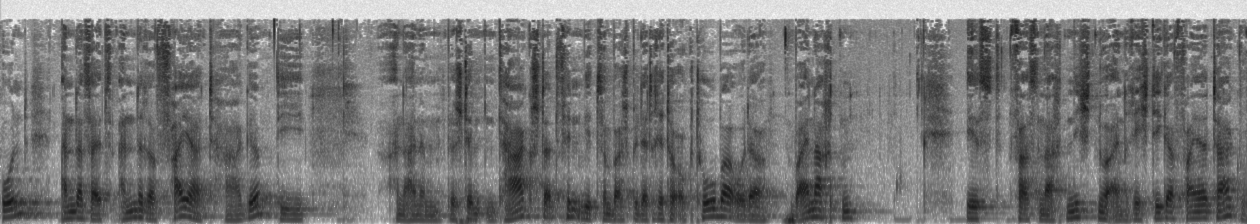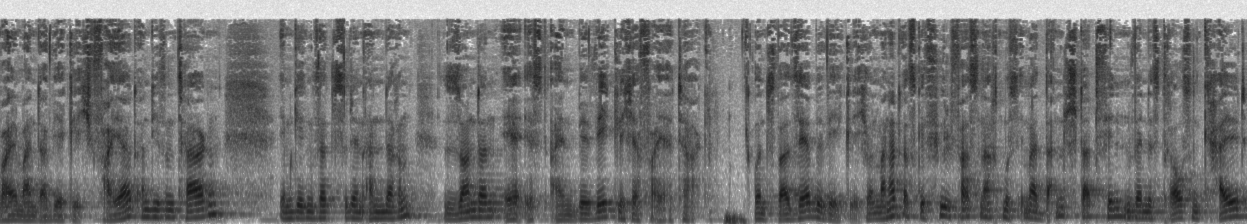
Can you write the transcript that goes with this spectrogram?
und anders als andere Feiertage, die an einem bestimmten Tag stattfinden, wie zum Beispiel der 3. Oktober oder Weihnachten, ist Fastnacht nicht nur ein richtiger Feiertag, weil man da wirklich feiert an diesen Tagen, im Gegensatz zu den anderen, sondern er ist ein beweglicher Feiertag. Und zwar sehr beweglich. Und man hat das Gefühl, Fastnacht muss immer dann stattfinden, wenn es draußen kalt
